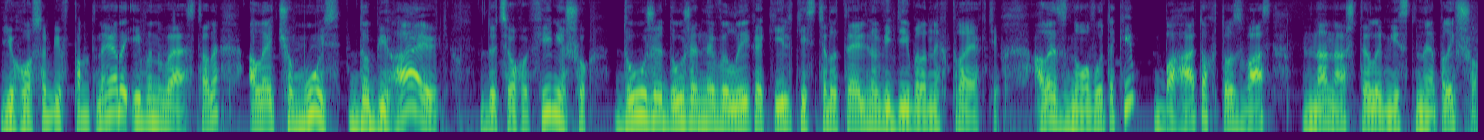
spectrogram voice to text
його собі в партнери і в інвестори, але чомусь добігають до цього фінішу дуже дуже невелика кількість ретельно відібраних проєктів. Але знову таки багато хто з вас на наш телеміст не прийшов.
